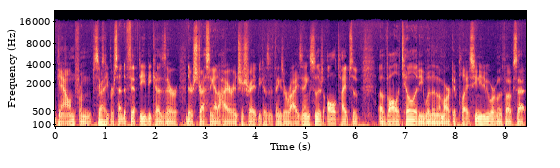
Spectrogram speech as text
down from 60% right. to 50 because they're they're stressing at a higher interest rate because of things are rising. So there's all types of, of volatility within the marketplace. You need to be working with folks that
